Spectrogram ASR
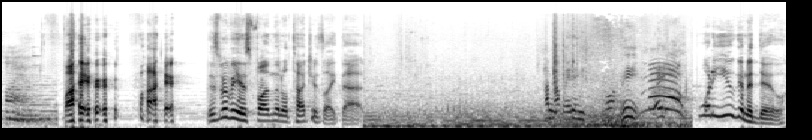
Fire. Fire. Fire. This movie has fun little touches like that. I'm not waiting. Me, wait. What are you gonna do?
